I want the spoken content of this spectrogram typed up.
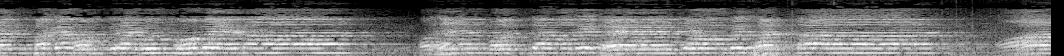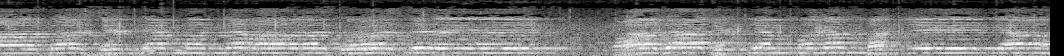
त्र्यम्बकमुग्रगुम्भुमेमा पुत्रमधिभैर्योभिधत्ता आत्रश्चिन्त्यम् मन्दवारस्तुरस्य ते राजाधित्यम्बकम् भक्त्येत्याह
